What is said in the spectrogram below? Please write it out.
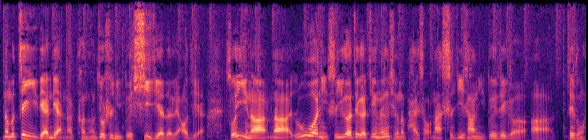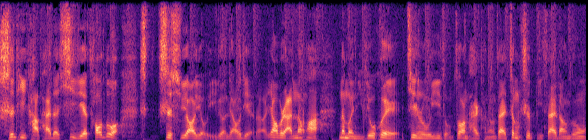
那么这一点点呢，可能就是你对细节的了解。所以呢，那如果你是一个这个竞争型的牌手，那实际上你对这个啊、这种实体卡牌的细节操作是需要有一个了解的，要不然的话，那么你就会进入一种状态，可能在正式比赛当中，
